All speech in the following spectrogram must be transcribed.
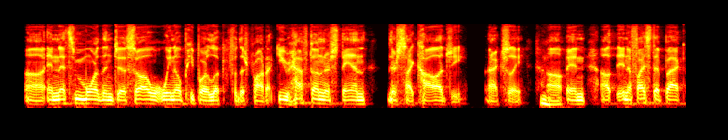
uh, and that's more than just oh we know people are looking for this product. You have to understand their psychology actually. Mm-hmm. Uh, and uh, and if I step back,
